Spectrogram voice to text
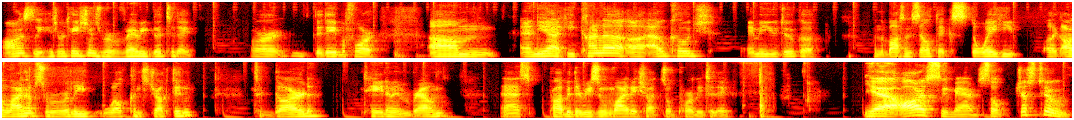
Honestly, his rotations were very good today, or the day before. Um, and yeah, he kind of uh, outcoached Ime Udoka from the Boston Celtics. The way he like our lineups were really well constructed to guard Tatum and Brown. And that's probably the reason why they shot so poorly today. Yeah, honestly, man. So just to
